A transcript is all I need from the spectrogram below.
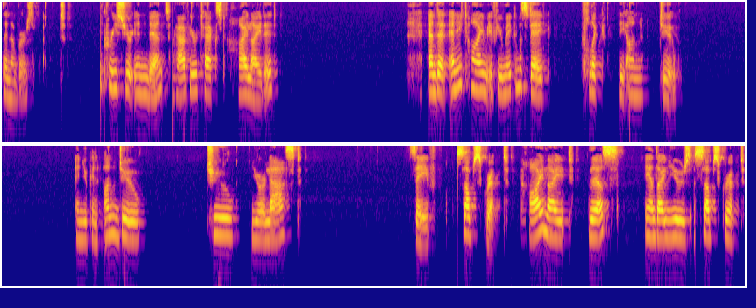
the numbers out. Increase your indent, have your text highlighted, and at any time if you make a mistake, click the undo. And you can undo to your last save. Subscript. Highlight this and I use subscript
